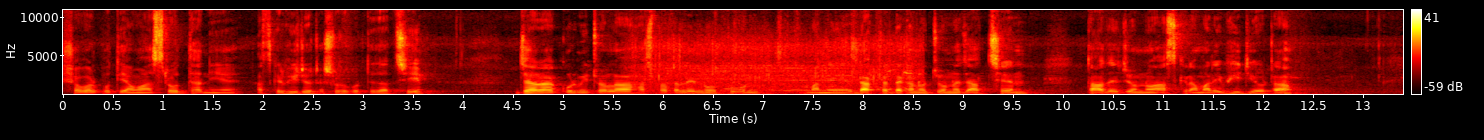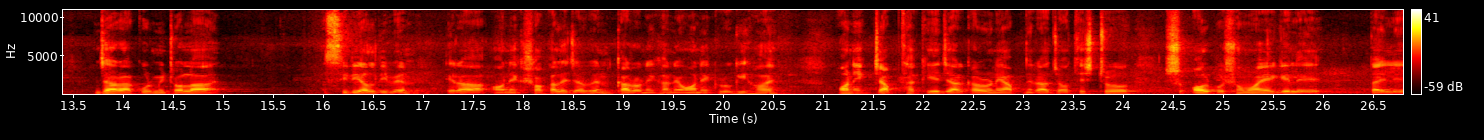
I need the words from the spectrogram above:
সবার প্রতি আমার শ্রদ্ধা নিয়ে আজকের ভিডিওটা শুরু করতে যাচ্ছি। যারা কুর্মিটলা হাসপাতালে নতুন মানে ডাক্তার দেখানোর জন্য যাচ্ছেন, তাদের জন্য আজকের আমার এই ভিডিওটা। যারা কুর্মিটলা সিরিয়াল দিবেন, এরা অনেক সকালে যাবেন, কারণ এখানে অনেক রোগী হয়, অনেক চাপ থাকে, যার কারণে আপনারা যথেষ্ট অল্প সময়ে গেলে তাইলে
